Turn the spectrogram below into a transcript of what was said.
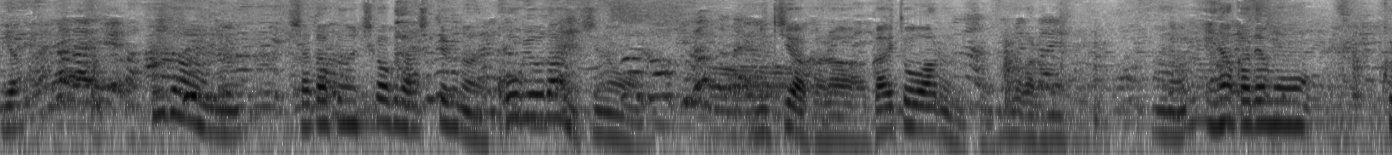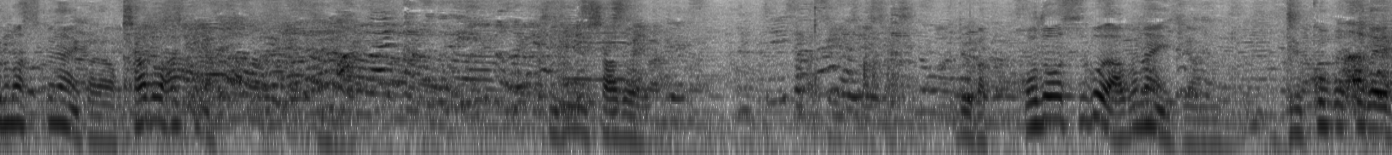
いや普段社宅の近くで走ってるのは工業団地の道やから街灯はあるんですよだからもうあの田舎でも車少ないから車道走ってない、車道というか歩道すごい危ないんですよ。あの凸凹で。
